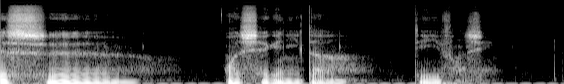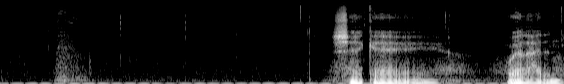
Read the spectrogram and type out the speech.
这是我写给你的第一封信，写给未来的你，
